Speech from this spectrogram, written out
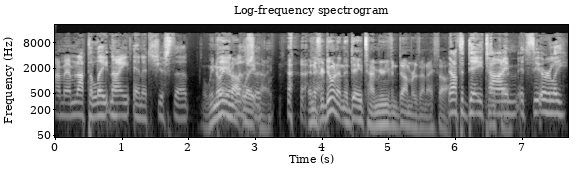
I mean, I'm not the late night, and it's just the. We know you're not late so- night. And if you're doing it in the daytime, you're even dumber than I thought. Not the daytime. It's the early.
